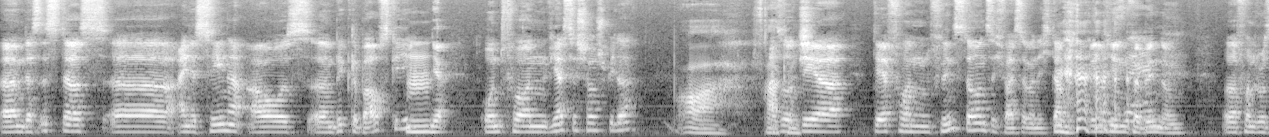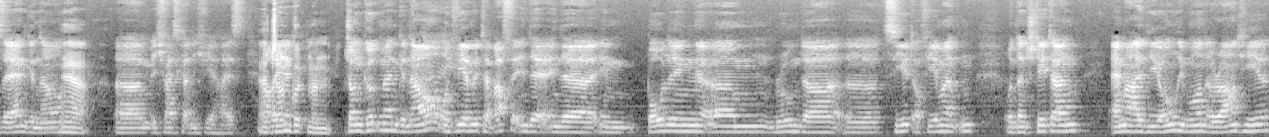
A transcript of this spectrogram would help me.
ähm, das ist das äh, eine Szene aus ähm, Big Lebowski Mhm. Ja. und von, wie heißt der Schauspieler? Boah, frag also mich. der, der von Flintstones, ich weiß aber nicht, damit bin ich in. Verbindung. Oder von Roseanne, genau. ja, Ähm, ich weiß gerade nicht, wie er heißt. äh, John er- Goodman. John Goodman, genau. Und wie er mit der Waffe in der, in der, im Bowling-Room da äh, zielt auf jemanden. Und dann steht dann, Am I the only one around here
